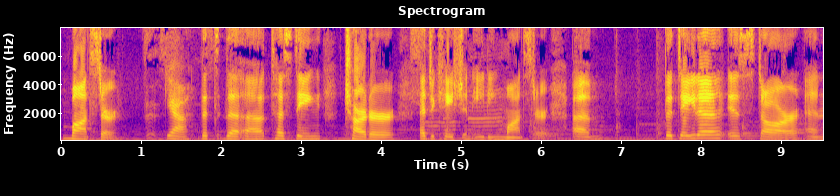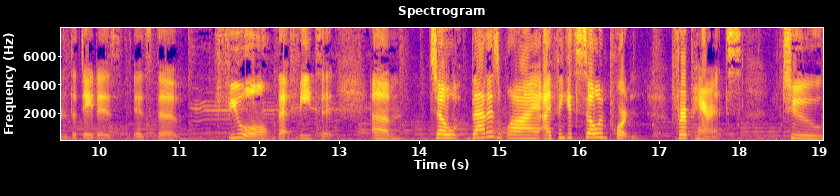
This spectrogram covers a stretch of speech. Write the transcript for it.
monster. Yeah. The the uh, testing charter education eating monster. Um, the data is STAAR, and the data is is the fuel that feeds it. Um, so that is why I think it's so important for parents to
